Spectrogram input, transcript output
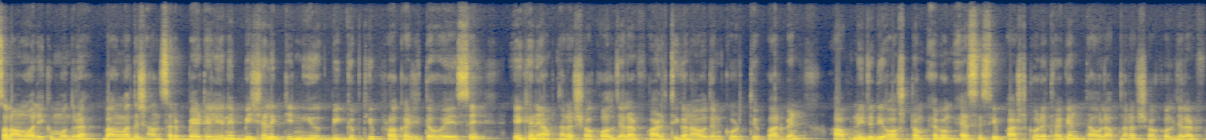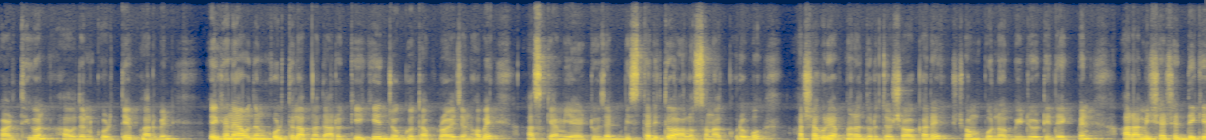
আসসালামু আলাইকুম বন্ধুরা। বাংলাদেশ আনসার ব্যাটালিয়নে বিশাল একটি নিয়োগ বিজ্ঞপ্তি প্রকাশিত হয়েছে। এখানে আপনারা সকল জেলার প্রার্থীগণ আবেদন করতে পারবেন। আপনি যদি অষ্টম এবং এসএসসি পাস করে থাকেন, তাহলে আপনারা সকল জেলার প্রার্থীগণ আবেদন করতে পারবেন। এখানে আবেদন করতে হলে আপনাদের আরও কী কী যোগ্যতা প্রয়োজন হবে, আজকে আমি এ টু জেড বিস্তারিত আলোচনা করব। আশা করি আপনারা ধৈর্য সহকারে সম্পূর্ণ ভিডিওটি দেখবেন। আর আমি শেষের দিকে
